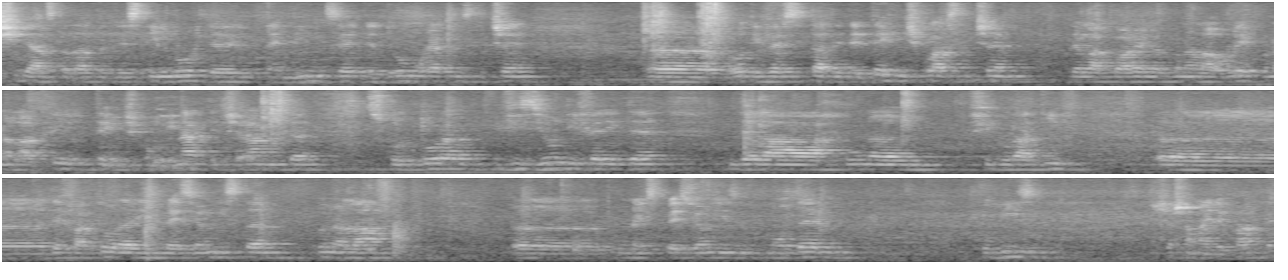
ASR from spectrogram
și de asta dată de stiluri, de tendințe, de drumuri artistice, uh, o diversitate de tehnici plastice, de la acuarelă până la ulei, până la acril, tehnici combinate, ceramică, sculptură, viziuni diferite, de la un uh, figurativ uh, de factură impresionistă până la un expresionism modern, cubism, și așa mai departe.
